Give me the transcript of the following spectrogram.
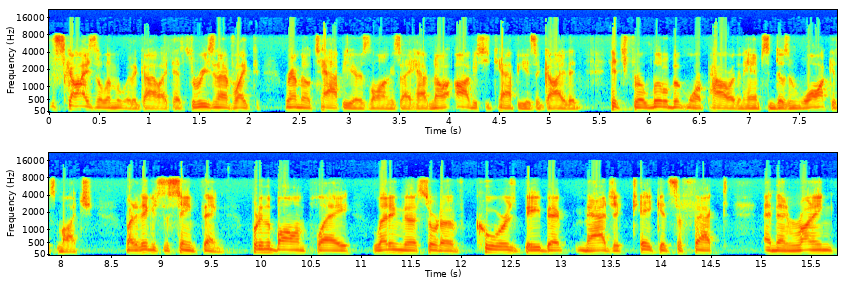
the sky's the limit with a guy like that. It's the reason I've liked Raimel Tapia as long as I have. Now, obviously, Tapia is a guy that hits for a little bit more power than Hampson, doesn't walk as much, but I think it's the same thing. Putting the ball in play, letting the sort of Coors BABIP magic take its effect, and then running,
